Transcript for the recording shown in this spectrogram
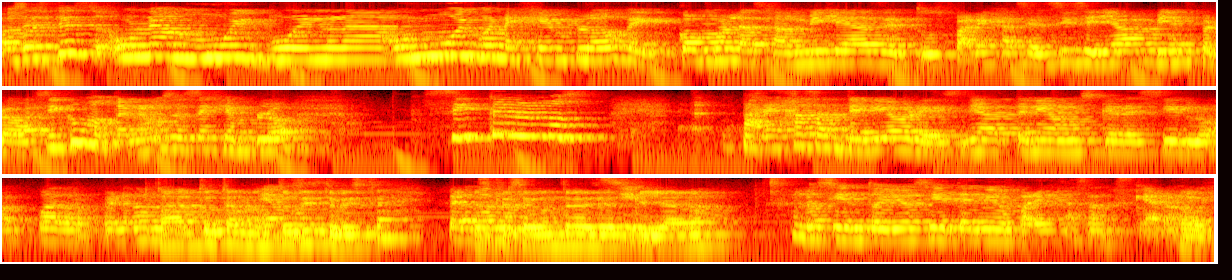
o sea, este es una muy buena, un muy buen ejemplo de cómo las familias de tus parejas y así se llevan bien, pero así como tenemos ese ejemplo, sí tenemos parejas anteriores, ya teníamos que decirlo a cuadro, perdón. Ah, tú también, ¿tú sí tuviste? Perdón. Es que según tú decías Sí. que yo no. Lo siento, yo sí he tenido parejas antes que Aaron. Ah,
